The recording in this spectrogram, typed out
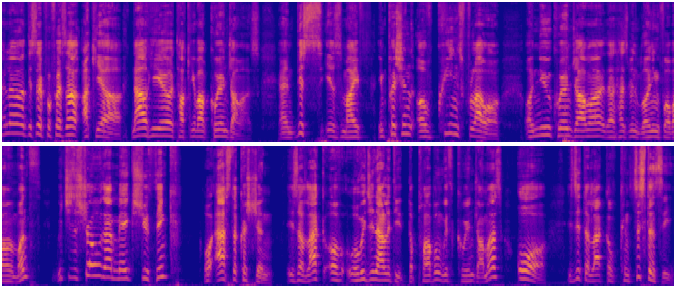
Hello, this is Professor Akia, now here talking about Korean dramas. And this is my impression of Queen's Flower, a new Korean drama that has been running for about a month, which is a show that makes you think or ask the question is a lack of originality the problem with Korean dramas, or is it the lack of consistency?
